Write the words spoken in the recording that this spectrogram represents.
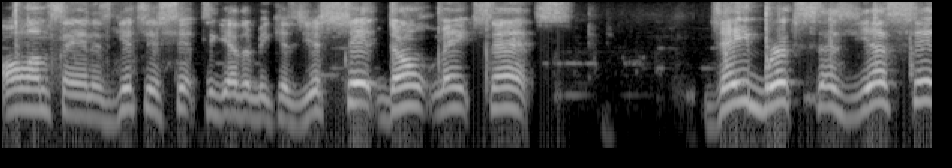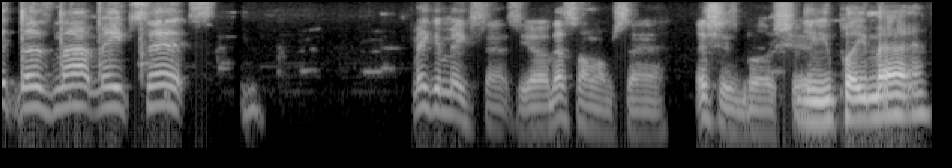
All I'm saying is get your shit together because your shit don't make sense. Jay Brooks says yes, shit does not make sense. Make it make sense, yo. That's all I'm saying. This shit's bullshit. Do you play Madden?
